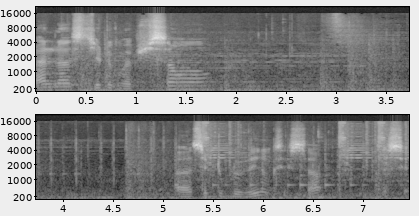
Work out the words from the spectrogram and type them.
Mal. Style de combat puissant. Euh, c'est le W donc c'est ça. Ça c'est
